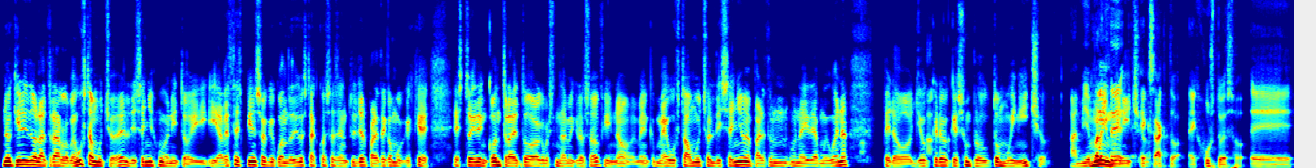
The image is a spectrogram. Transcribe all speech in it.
no quiero idolatrarlo. Me gusta mucho, ¿eh? el diseño es muy bonito. Y, a veces pienso que cuando digo estas cosas en Twitter parece como que es que estoy en contra de todo lo que presenta Microsoft. Y no, me, ha gustado mucho el diseño, me parece una idea muy buena, pero yo creo que es un producto muy nicho. A mí me parece. nicho. Exacto, es justo eso. Eh,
